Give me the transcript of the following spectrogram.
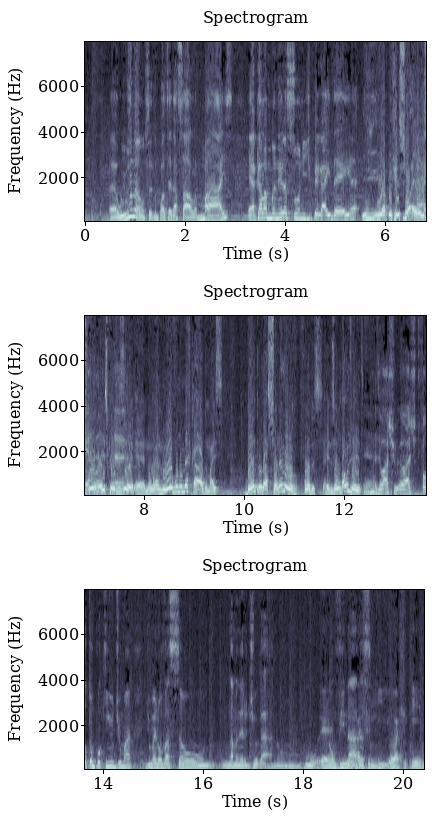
É, o Wii U não, você não pode sair da sala, mas é aquela maneira Sony de pegar a ideia e, e aperfeiçoar. É, isso que, é isso que eu ia é. dizer. É, não é novo no mercado, mas dentro da Sony é novo, foda-se. Aí eles vão dar um jeito. É. Mas eu acho, eu acho que faltou um pouquinho de uma, de uma inovação na maneira de jogar. Não, o, é, não vi nada eu assim. Que, eu acho que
